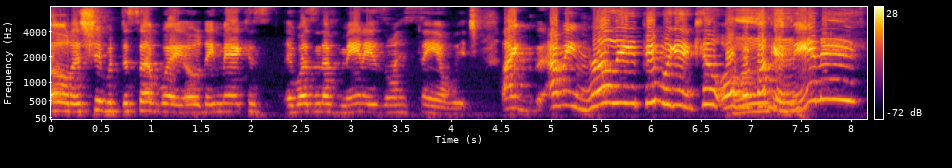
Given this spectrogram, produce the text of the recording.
oh, that shit with the subway. Oh, they mad because it wasn't enough mayonnaise on his sandwich. Like, I mean, really, people getting killed over mm-hmm. fucking mayonnaise.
